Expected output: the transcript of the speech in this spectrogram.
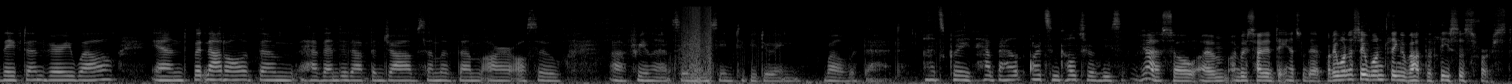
they've done very well. And but not all of them have ended up in jobs. Some of them are also uh, freelancing and seem to be doing well with that. That's great. How about arts and culture, Lisa? Yeah, so um, I'm excited to answer that. But I want to say one thing about the thesis first.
